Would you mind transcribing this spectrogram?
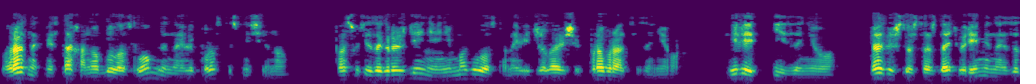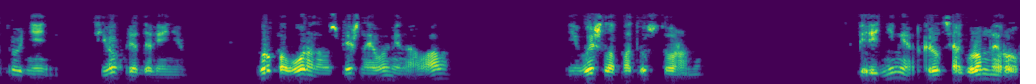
В разных местах оно было сломлено или просто снесено. По сути, заграждение не могло остановить желающих пробраться за него или из-за него, разве что создать временное затруднение с его преодолением. Группа Ворона успешно его миновала и вышла по ту сторону. Перед ними открылся огромный ров,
